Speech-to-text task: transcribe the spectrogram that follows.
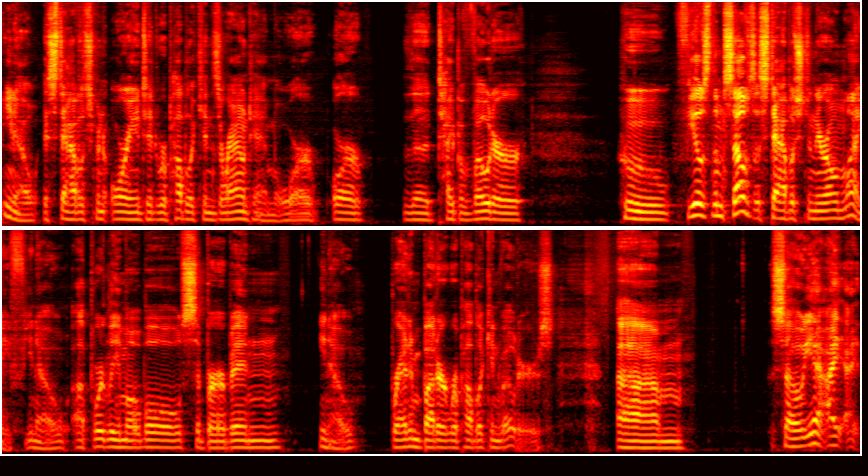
you know, establishment oriented Republicans around him or, or the type of voter who feels themselves established in their own life, you know, upwardly mobile, suburban, you know, bread and butter Republican voters. Um, so yeah, I, I,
